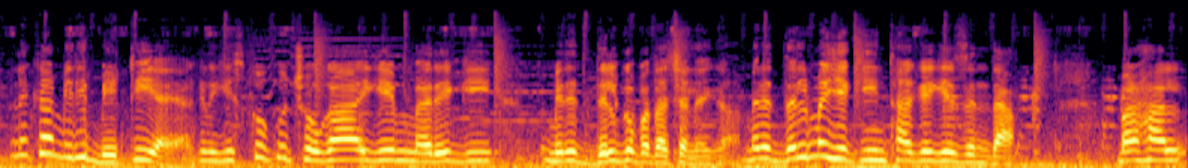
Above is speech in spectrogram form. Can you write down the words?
انہوں نے کہا، میری بیٹی ہے اگر اس کو کچھ ہوگا، یہ مرے گی، میرے دل کو پتہ چلے گا۔ میرے دل میں یقین تھا کہ یہ زندہ۔ بہرحال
